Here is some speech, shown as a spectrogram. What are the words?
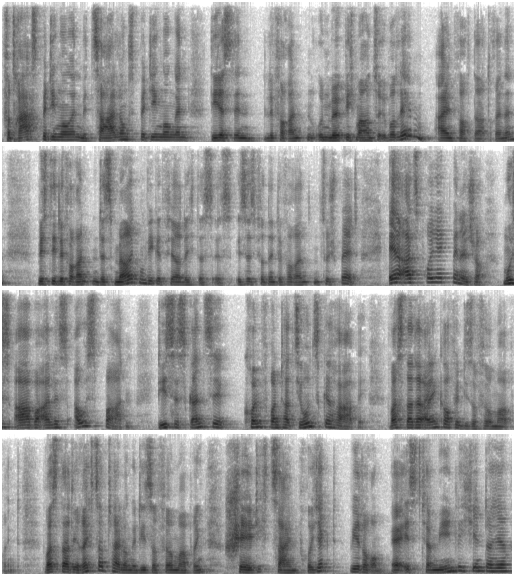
Vertragsbedingungen, mit Zahlungsbedingungen, die es den Lieferanten unmöglich machen zu überleben, einfach da drinnen. Bis die Lieferanten das merken, wie gefährlich das ist, ist es für den Lieferanten zu spät. Er als Projektmanager muss aber alles ausbaden. Dieses ganze Konfrontationsgehabe, was da der Einkauf in dieser Firma bringt, was da die Rechtsabteilung in dieser Firma bringt, schädigt sein Projekt wiederum. Er ist terminlich hinterher,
